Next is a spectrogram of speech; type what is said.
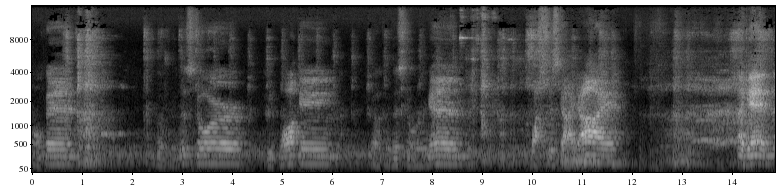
open, go through this door, keep walking, go through this door again, watch this guy die, again.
